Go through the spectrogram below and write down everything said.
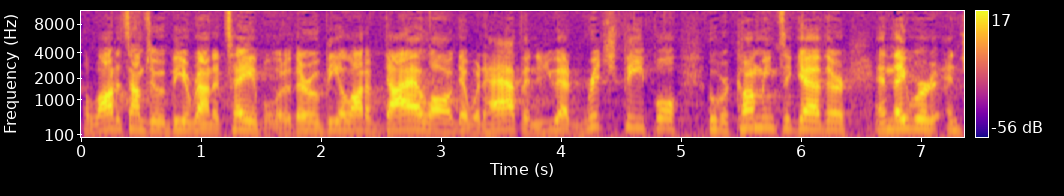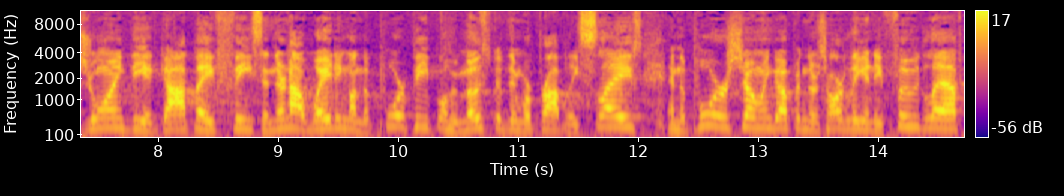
a lot of times it would be around a table, or there would be a lot of dialogue that would happen, and you had rich people who were coming together, and they were enjoying the agape feast, and they're not waiting on the poor people, who most of them were probably slaves, and the poor are showing up, and there's hardly any food left,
